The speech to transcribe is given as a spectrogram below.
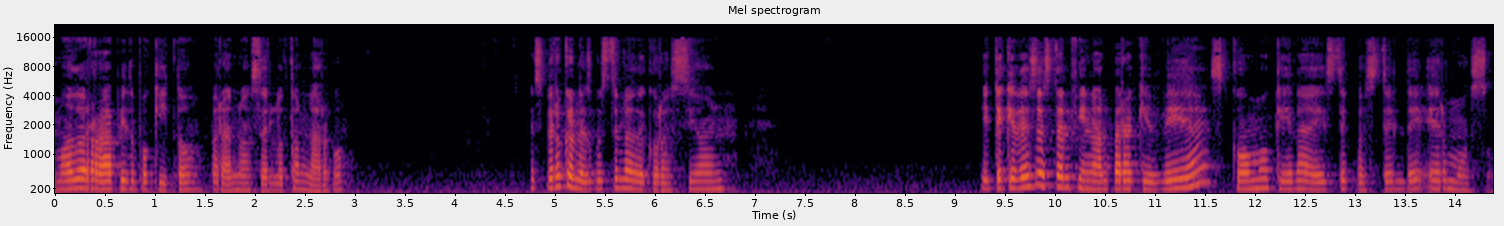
modo rápido poquito para no hacerlo tan largo. Espero que les guste la decoración. Y te quedes hasta el final para que veas cómo queda este pastel de hermoso.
